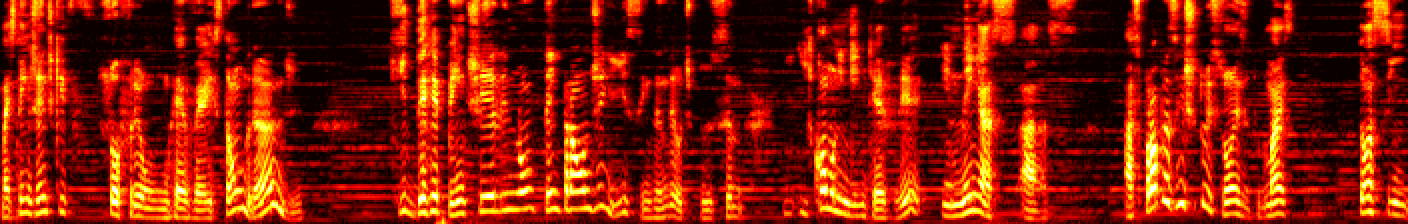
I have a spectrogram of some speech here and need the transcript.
Mas tem gente que sofreu um revés tão grande que de repente ele não tem para onde ir, entendeu? Tipo, você... e como ninguém quer ver, e nem as, as, as próprias instituições e tudo mais. Então, assim,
